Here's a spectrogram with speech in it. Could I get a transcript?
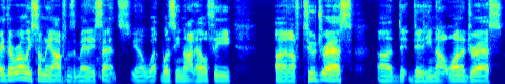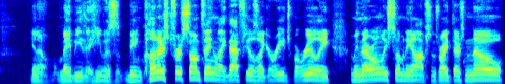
right? There were only so many options that made any sense. You know, what was he not healthy uh, enough to dress? Uh, did, did he not want to dress? You know, maybe that he was being punished for something like that feels like a reach, but really, I mean, there are only so many options, right? There's no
